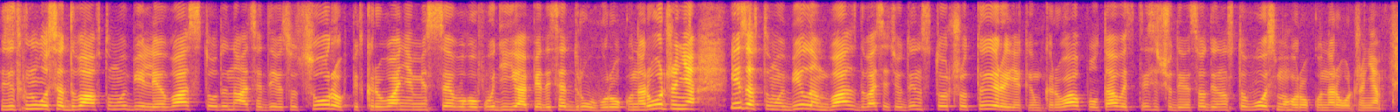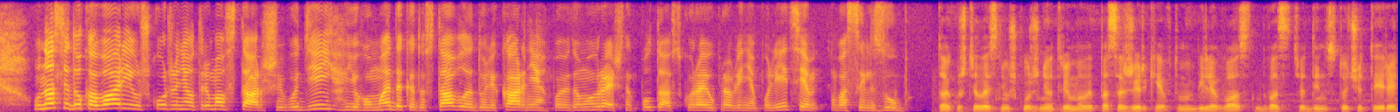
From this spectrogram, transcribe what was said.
Зіткнулося два автомобілі ВАЗ-111-940 під керуванням місцевого водія 52 року народження і з автомобілем ВАЗ-21-104, яким керував полтавець 1998 року народження. Унаслідок аварії ушкодження отримав старший водій. Його медики доставили до лікарні, повідомив речник Полтавського райуправління поліції Василь Зуб. Також тілесні ушкодження отримали пасажирки автомобіля ВАЗ-21-104,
